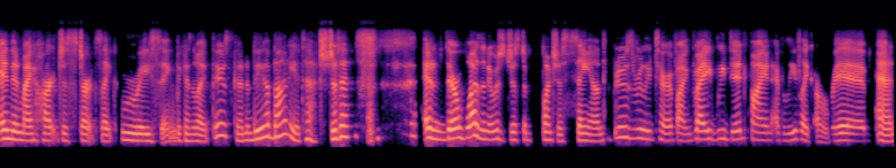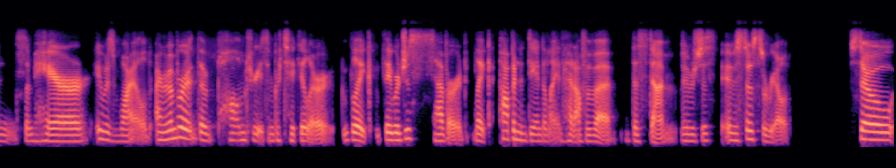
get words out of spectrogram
and then my heart just starts like racing because i'm like there's gonna be a body attached to this. And there wasn't it was just a bunch of sand but it was really terrifying but I, we did find i believe like a rib and some hair. It was wild. I remember the palm trees in particular like they were just severed like popping a dandelion head off of a the stem. It was just it was so surreal so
